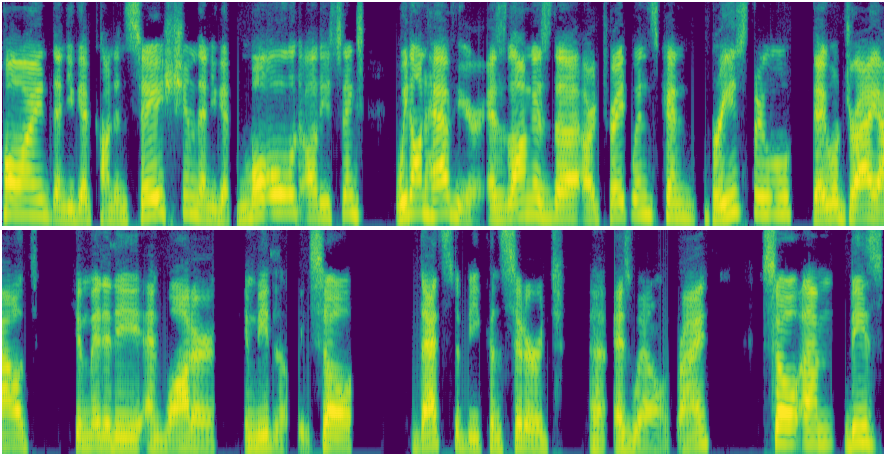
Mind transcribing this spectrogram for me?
point, then you get condensation, then you get mold, all these things we don't have here. As long as the our trade winds can breeze through, they will dry out humidity and water immediately. So that's to be considered uh, as well, right? So um, these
